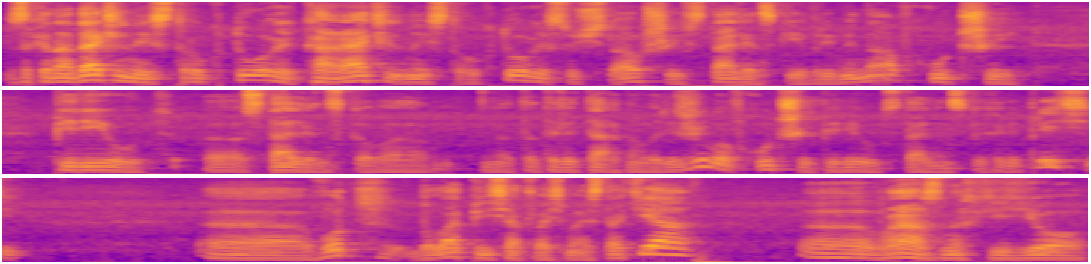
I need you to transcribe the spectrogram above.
законодательные структуры, карательные структуры, существовавшие в сталинские времена, в худший период э, сталинского э, тоталитарного режима, в худший период сталинских репрессий. Э, вот была 58-я статья, э, в разных ее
